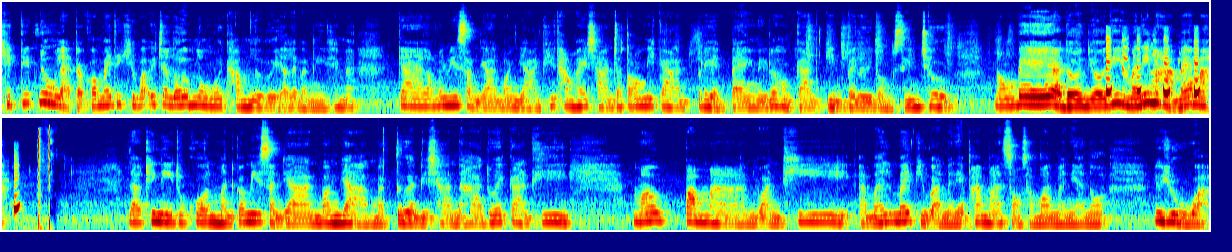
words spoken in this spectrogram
คิดนิดนึงแหละ แต่ก็ไม่ได้คิดว่าจะเริ่มลงมือทำเลยอะไรแบบนี้ใช่ไหม แกแล้วมันมีสัญญาณบางอย่างที่ทำให้ฉันจะต้องมีการเปลี่ยนแปลงในเรื่องของการกินไปเลยโดยสิ้นเชิง น้องเบย์อะเดินเยอะดิมานี่มาหาแม่มา แล้วที่นี้ทุกคนมันก็มีสัญญาณบางอย่างมาเตือนดิฉันนะคะ ด้วยการที่เมื่อประมาณวันที่อะไม่ไม่กี่วันมาเนี้ยประมาณสองสามวันมาเนี้ยเนาะอยู่ๆอะ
